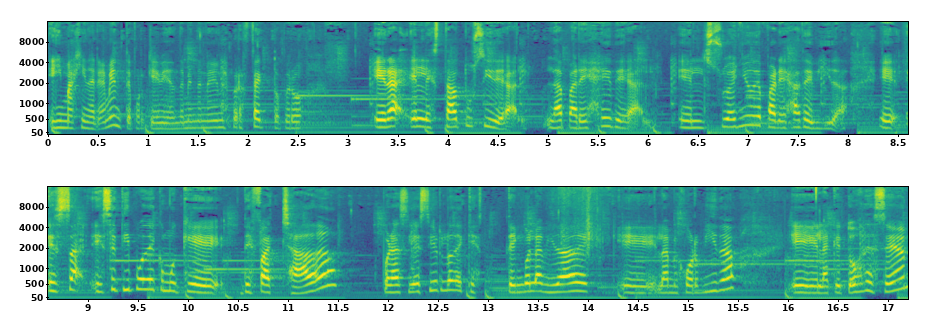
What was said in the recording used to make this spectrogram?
Imaginariamente, porque evidentemente nadie es perfecto, pero era el estatus ideal, la pareja ideal, el sueño de pareja de vida, eh, ese tipo de como que de fachada, por así decirlo, de que tengo la vida de eh, la mejor vida, eh, la que todos desean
